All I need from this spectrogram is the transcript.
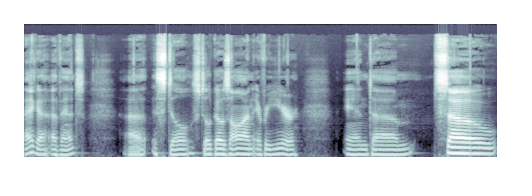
mega event. Uh, it still still goes on every year, and um, so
